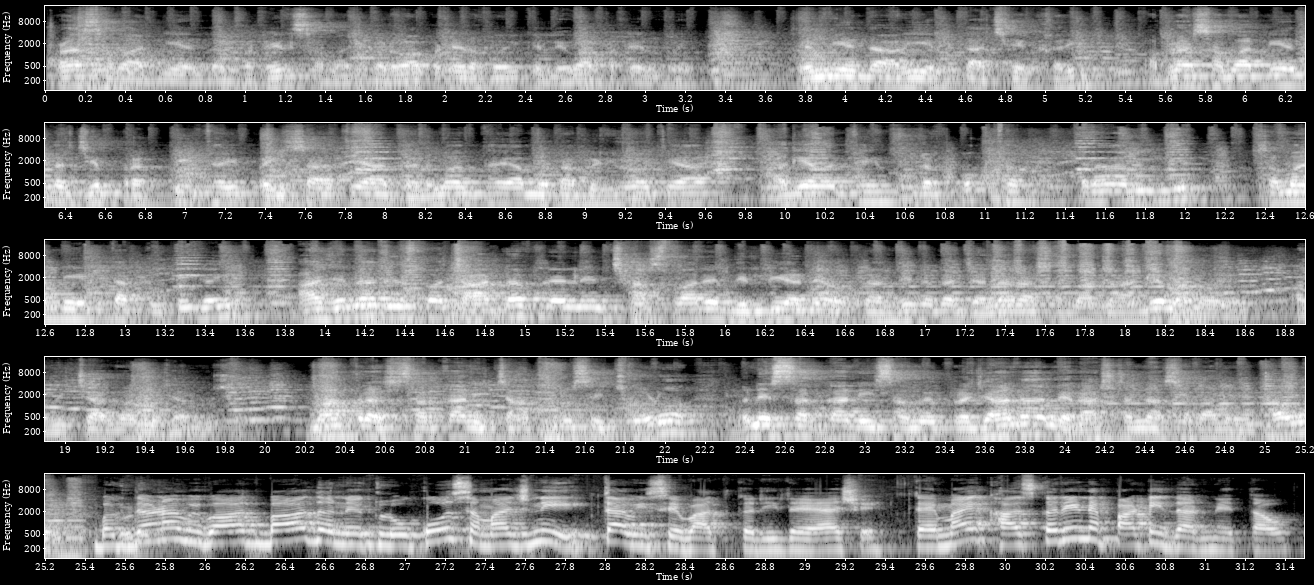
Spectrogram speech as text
આપણા સમાજની અંદર પટેલ સમાજ કડવા પટેલ હોય કે લેવા પટેલ હોય એમની અંદર આવી એકતા છે ખરી. આપણા સમાજની અંદર જે પ્રગતિ થઈ, પૈસા થયા, ધનવાન થયા, મોટા બિલ્ડરો થયા, આગેવાન થઈ, લગભગ આવી ગયું સમાજની એકતા તૂટી ગઈ. આજના દિવસમાં ચાર્ટર પ્લેન છાસવારે દિલ્હી અને ગાંધીનગર જનારા સમાજના આગેવાનોએ આ વિચારવાની જરૂર છે. માત્ર સરકારની ચાપલુસી છોડો અને સરકારની સામે પ્રજાના અને રાષ્ટ્રના સવાલો ઉઠાવો. બગદાણા વિવાદ બાદ અનેક લોકો સમાજની એકતા વિશે વાત કરી રહ્યા છે. તેમાંય ખાસ કરીને પાટીદાર નેતાઓ.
